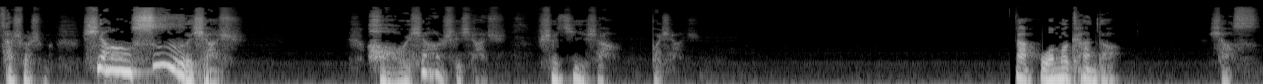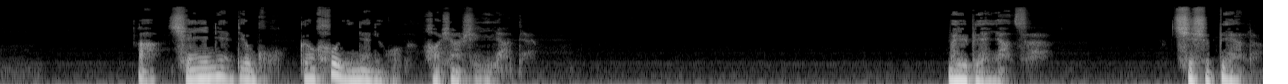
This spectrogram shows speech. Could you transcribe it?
他说什么？相似相续，好像是相续，实际上不相续。啊，我们看到相似，啊，前一念的我跟后一念的我好像是一样的，没有变样子，其实变了，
